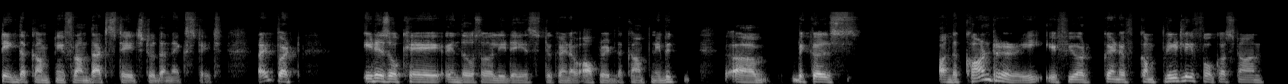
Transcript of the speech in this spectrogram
take the company from that stage to the next stage, right? But it is okay in those early days to kind of operate the company. Uh, On the contrary, if you're kind of completely focused on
